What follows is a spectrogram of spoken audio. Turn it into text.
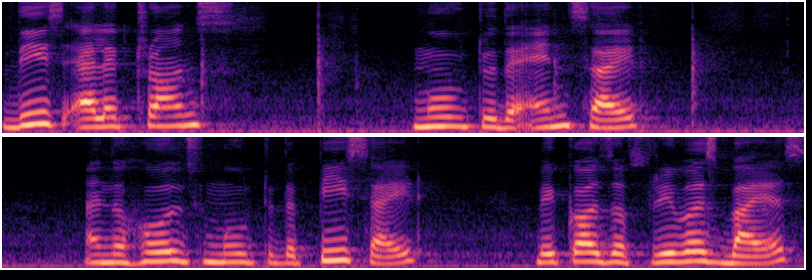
These electrons move to the N side and the holes move to the p side because of reverse bias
